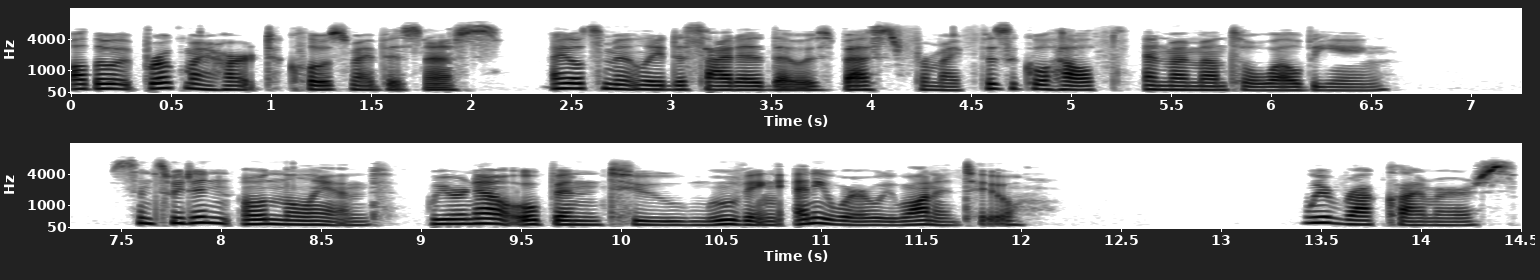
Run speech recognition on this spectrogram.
Although it broke my heart to close my business, I ultimately decided that was best for my physical health and my mental well being. Since we didn't own the land, we were now open to moving anywhere we wanted to. We're rock climbers,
